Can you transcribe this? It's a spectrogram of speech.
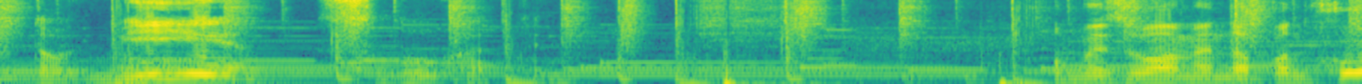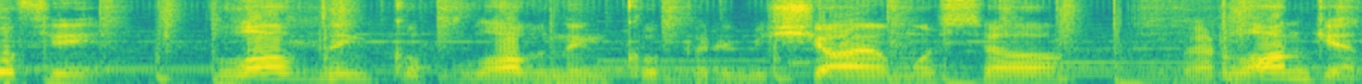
хто вміє слухати. Ми з вами на Банхофі плавненько, плавненько переміщаємося в Ерланген.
